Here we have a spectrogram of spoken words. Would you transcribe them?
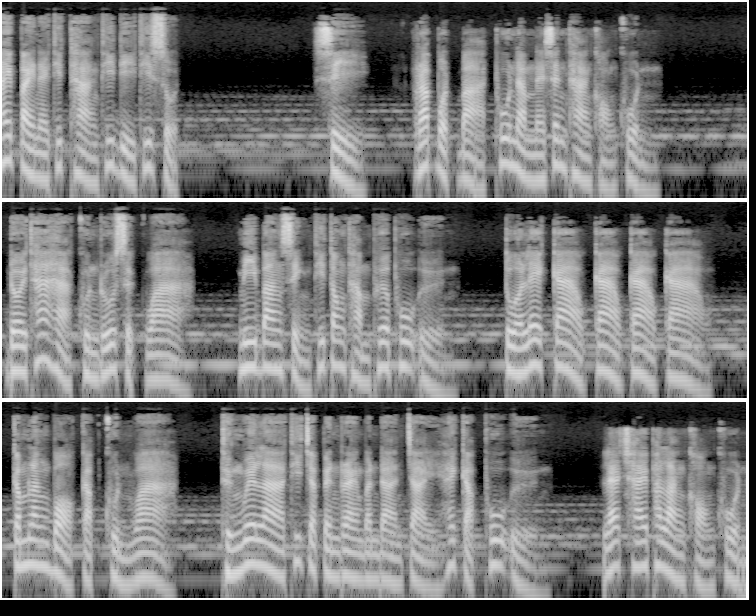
ให้ไปในทิศทางที่ดีที่สุด 4. รับบทบาทผู้นำในเส้นทางของคุณ โดยถ้าหากคุณรู้สึกว่า มีบางสิ่งที่ต้องทำเพื่อผู้อื่น ตัวเลข 9999 กำลังบอกกับคุณว่า ถึงเวลาที่จะเป็นแรงบันดาลใจให้กับผู้อื่น และใช้พลังของคุณ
